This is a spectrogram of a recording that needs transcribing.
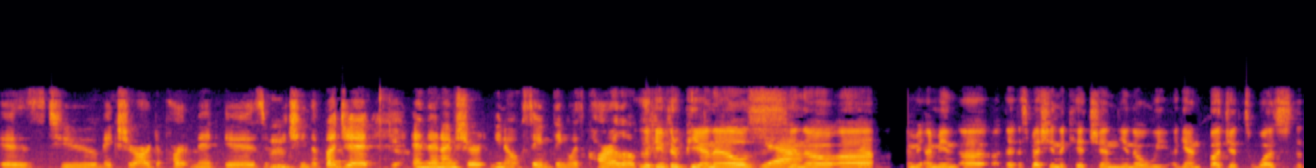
is to make sure our department is Mm. reaching the budget. Yeah. And then I'm sure you know, same thing with Carlo. looking through P&Ls, Yeah. you know, uh, I mean, I mean, uh, especially in the kitchen, you know, we again, budget was the,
